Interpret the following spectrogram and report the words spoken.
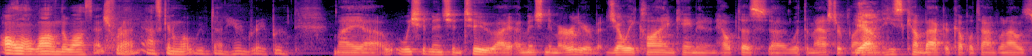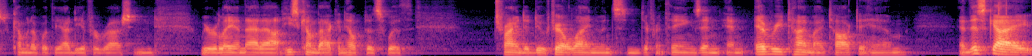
all along the Wasatch Front, asking what we've done here in Draper. My, uh, we should mention too, I, I mentioned him earlier, but Joey Klein came in and helped us uh, with the master plan. Yeah. And he's come back a couple of times when I was coming up with the idea for Rush and we were laying that out. He's come back and helped us with trying to do trail alignments and different things. And, and every time I talk to him, and this guy,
